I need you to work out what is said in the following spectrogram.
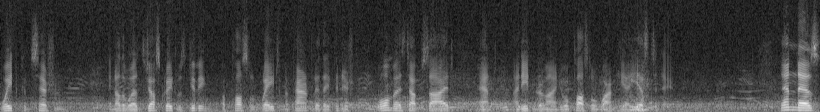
weight concession. In other words, Just Great was giving Apostle weight, and apparently they finished almost upside, and I needn't remind you, Apostle won here yesterday. Then there's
